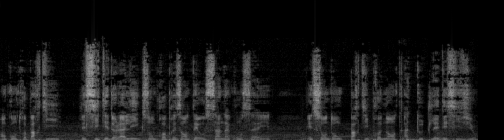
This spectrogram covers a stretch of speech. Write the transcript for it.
En contrepartie, les cités de la Ligue sont représentées au sein d'un conseil et sont donc partie prenante à toutes les décisions.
